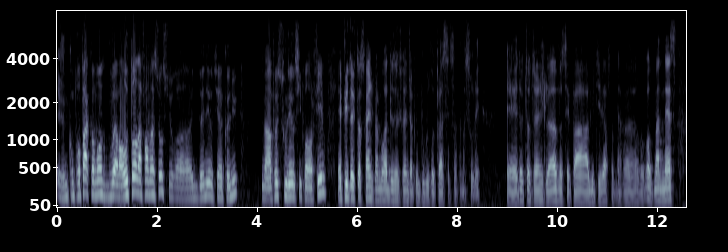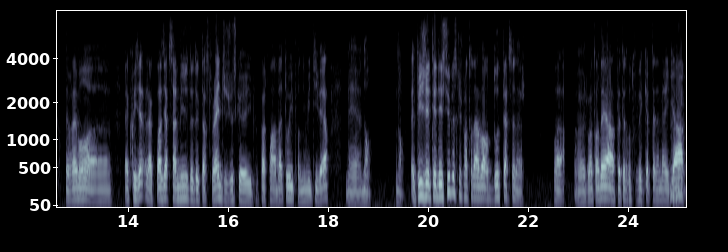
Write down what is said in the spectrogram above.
je ne comprends pas comment vous pouvez avoir autant d'informations sur une donnée aussi inconnue. Il m'a un peu saoulé aussi pendant le film. Et puis Doctor Strange, la morale de Doctor Strange a pris beaucoup trop de place et ça, ça m'a saoulé. Et Doctor Strange Love, c'est pas Multiverse euh, of Madness, c'est vraiment la croisière, s'amuse de Doctor Strange, juste qu'il peut pas prendre un bateau, il prend du multivers. Mais non, non. Et puis j'ai été déçu parce que je m'attendais à avoir d'autres personnages. Voilà, Euh, je m'attendais à peut-être retrouver Captain America, Mhm.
